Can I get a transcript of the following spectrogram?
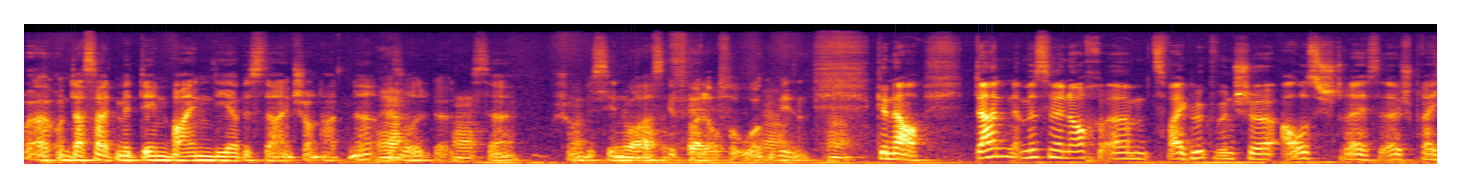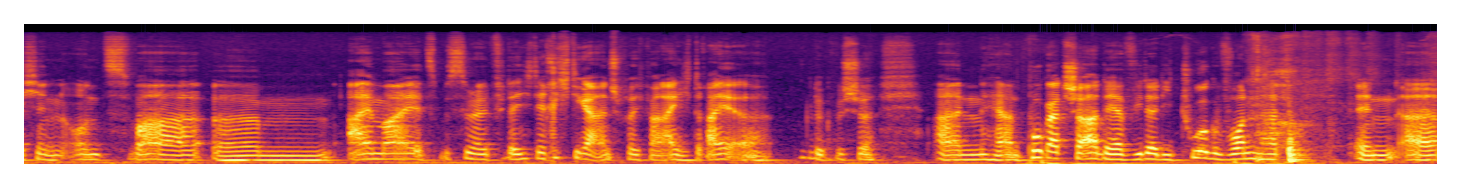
Äh, und das halt mit den Beinen, die er bis dahin schon hat. Ne? Ja. Also äh, ist ja schon ein bisschen Nur Basketball auf der Uhr ja. gewesen. Ja. Genau. Dann müssen wir noch ähm, zwei Glückwünsche aussprechen. Äh, und zwar ähm, einmal, jetzt bist du vielleicht nicht der richtige Ansprechpartner, eigentlich drei äh, Glückwünsche an Herrn Pogacar, der wieder die Tour gewonnen hat in äh,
